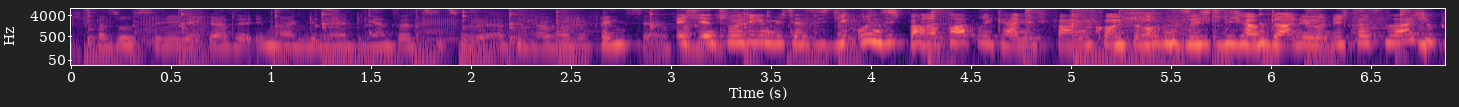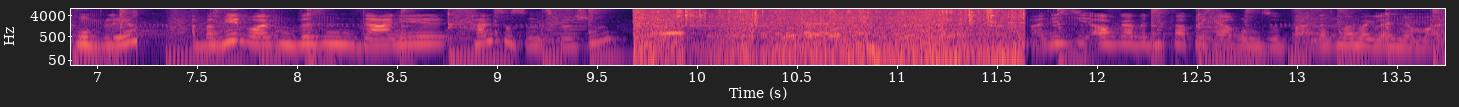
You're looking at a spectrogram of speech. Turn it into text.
Ich versuche sie dir gerade imaginär die ganze Zeit zuzuwerfen, aber du fängst sie einfach. ich entschuldige mich, dass ich die unsichtbare Paprika nicht fangen konnte. Offensichtlich haben Daniel und ich das gleiche Problem. Aber wir wollten wissen, Daniel, kannst du es inzwischen? War nicht die Aufgabe, die Paprika rumzufahren. Das machen wir gleich nochmal.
